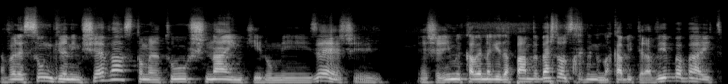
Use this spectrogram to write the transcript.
אבל סונגרן עם שבע, זאת אומרת הוא שניים כאילו מזה, ש... שאם מקבל נגיד הפעם ובאשדוד צריך נגד מכבי תל אביב בבית,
